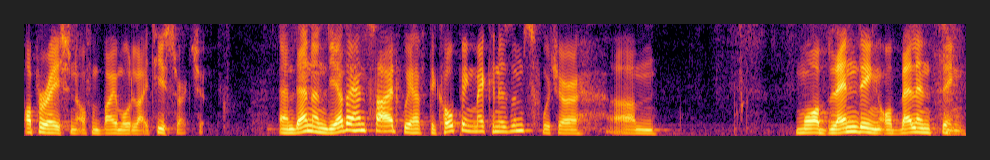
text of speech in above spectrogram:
operation of a bimodal IT structure. And then on the other hand side, we have the coping mechanisms, which are um, more blending or balancing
